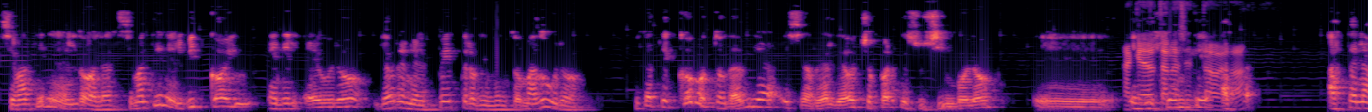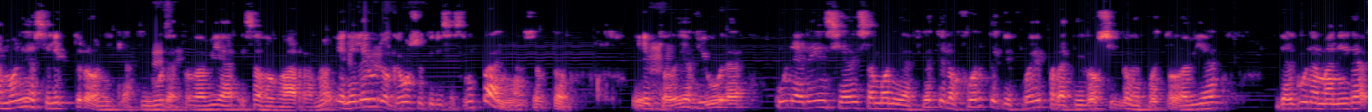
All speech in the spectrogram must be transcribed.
se mantienen en el dólar, se mantiene el Bitcoin en el euro y ahora en el petro que inventó Maduro. Fíjate cómo todavía ese Real de 8 parte su símbolo. Eh, ha quedado tan asentado, ¿verdad? Hasta en las monedas electrónicas figura todavía esas dos barras, ¿no? En el euro que vos utilizas en España, ¿cierto? Eh, mm. Todavía figura una herencia de esa moneda. Fíjate lo fuerte que fue para que dos siglos después todavía de alguna manera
